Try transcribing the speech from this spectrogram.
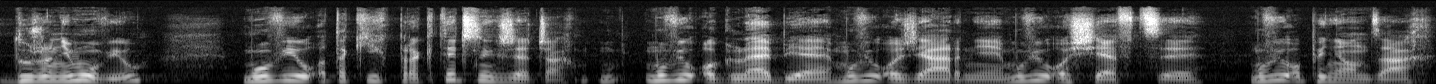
dużo nie mówił. Mówił o takich praktycznych rzeczach. Mówił o glebie, mówił o ziarnie, mówił o siewcy, mówił o pieniądzach.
